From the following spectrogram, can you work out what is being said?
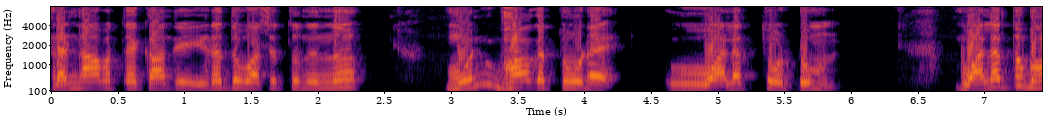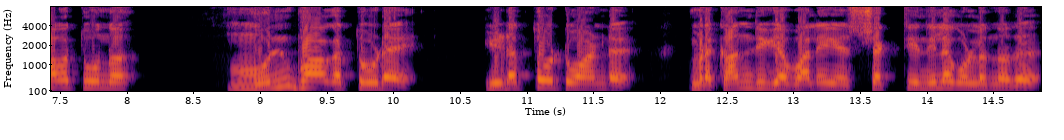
രണ്ടാമത്തെ കാന്തി ഇടതുവശത്തു നിന്ന് മുൻഭാഗത്തൂടെ വലത്തോട്ടും വലതുഭാഗത്തു നിന്ന് മുൻഭാഗത്തൂടെ ഇടത്തോട്ടുമാണ്ട് നമ്മുടെ കാന്തിക വലയ ശക്തി നിലകൊള്ളുന്നത്.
